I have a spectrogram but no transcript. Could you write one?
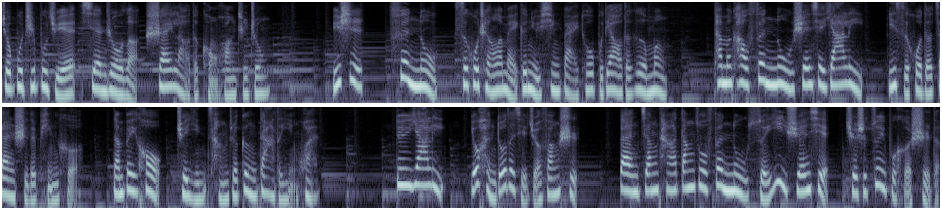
就不知不觉陷入了衰老的恐慌之中。于是，愤怒似乎成了每个女性摆脱不掉的噩梦。她们靠愤怒宣泄压力，以此获得暂时的平和，但背后却隐藏着更大的隐患。对于压力，有很多的解决方式，但将它当作愤怒随意宣泄，却是最不合适的。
